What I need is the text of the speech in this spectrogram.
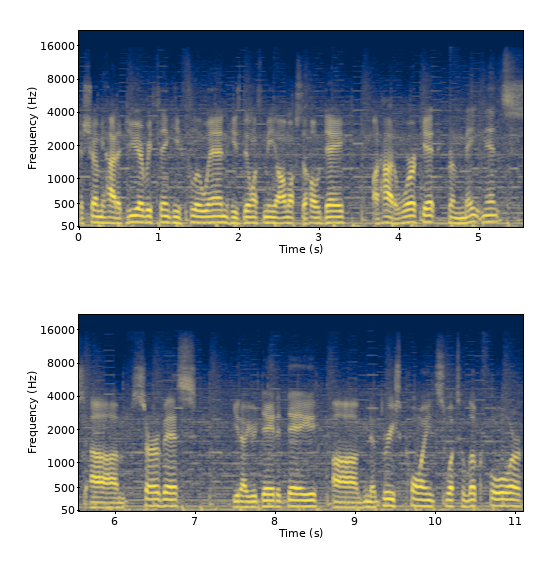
to show me how to do everything. He flew in. He's been with me almost the whole day on how to work it, from maintenance, um, service, you know, your day-to-day, um, you know, grease points, what to look for,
